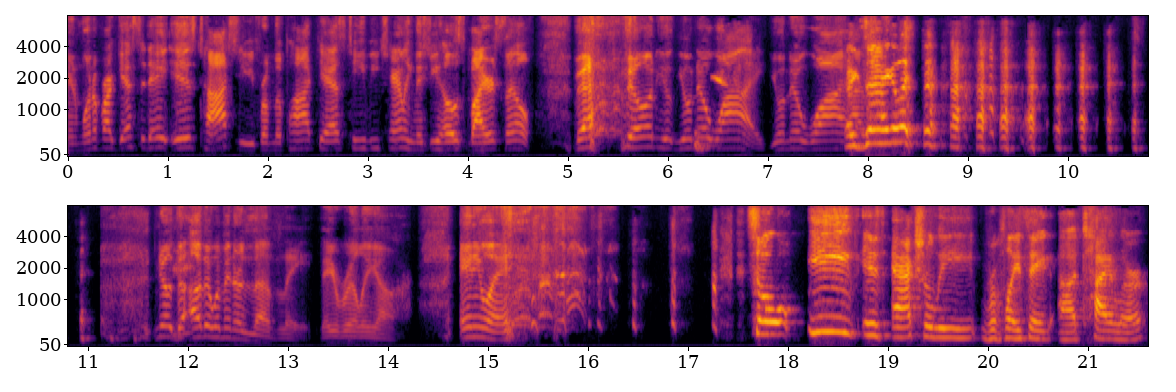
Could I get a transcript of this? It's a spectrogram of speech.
and one of our guests today is Tachi from the podcast TV channeling that she hosts by herself. That you'll, you'll know why. You'll know why. Exactly. no, the other women are lovely. They really are. Anyway. so Eve is actually replacing uh, Tyler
